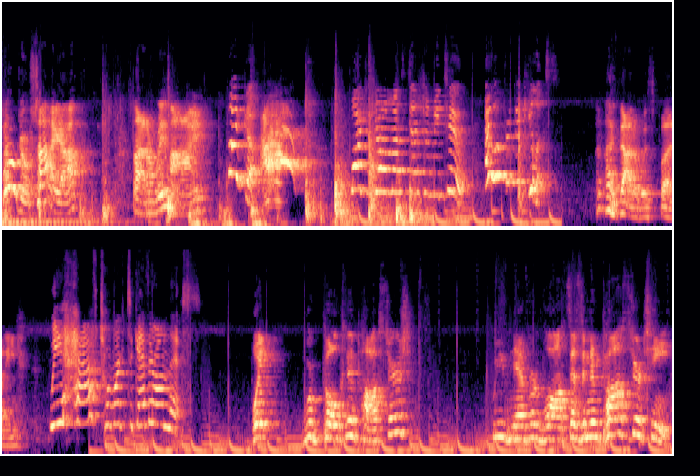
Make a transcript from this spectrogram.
Oh, Josiah. That'll be mine. Micah! Ah! Why'd you draw a mustache on me too? I look ridiculous. I thought it was funny. We have to work together on this. Wait, we're both imposters? We've never lost as an imposter team.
